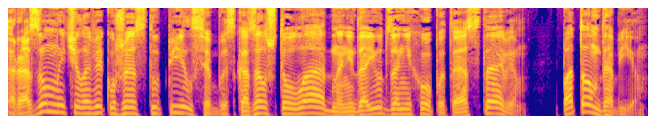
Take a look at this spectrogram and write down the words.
Разумный человек уже оступился бы, сказал, что ладно, не дают за них опыта, оставим, потом добьем.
